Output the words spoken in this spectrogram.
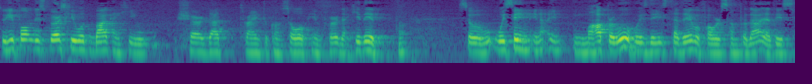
So he found this verse, he went back and he shared that, trying to console him further. He did. So we see in, in, in, Mahaprabhu, who is the Istadev of our Sampradaya, this,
